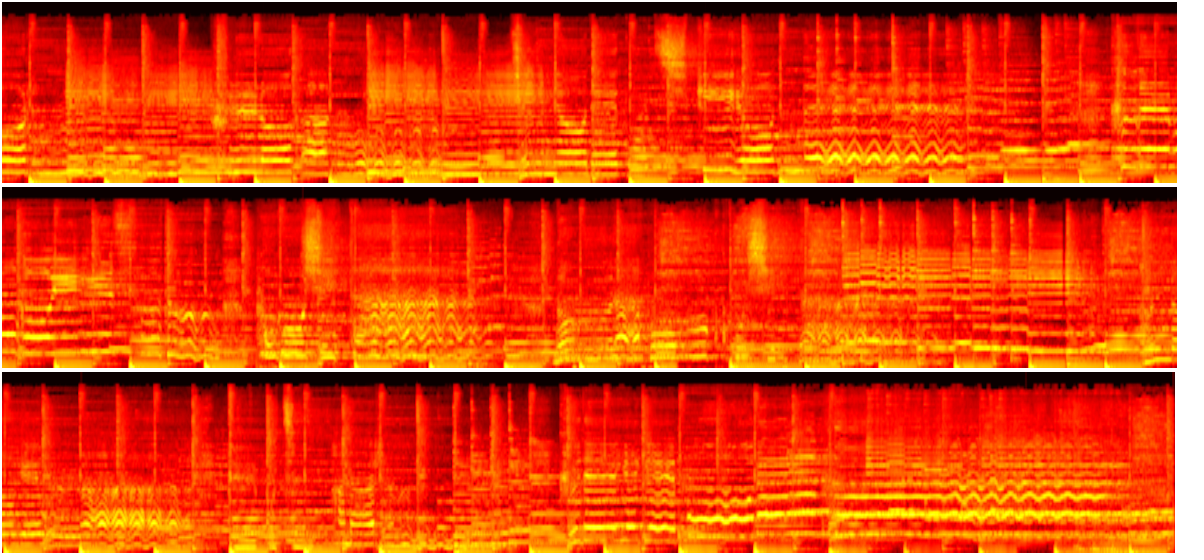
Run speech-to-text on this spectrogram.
세월은 흘러가고 중년의 꽃이 피었네 그대 보고 있어도 보고 싶다. 너무나 보고 싶다 한아름 그대에게 보낸다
